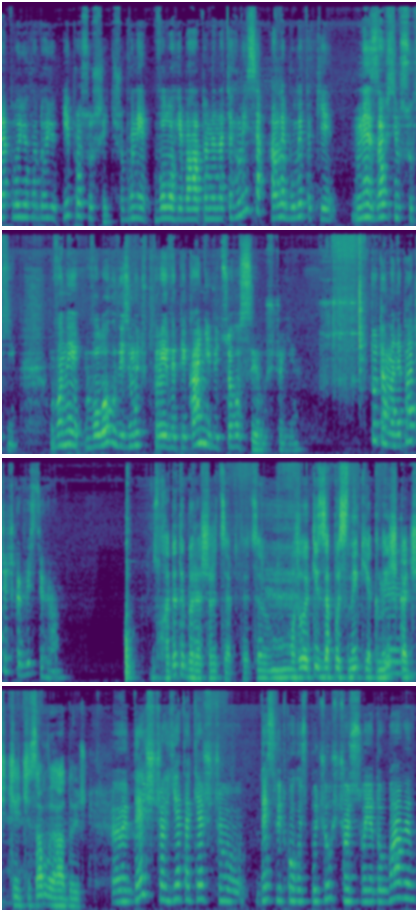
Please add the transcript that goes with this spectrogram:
теплою водою і просушити, щоб вони вологи багато не натяглися, але були такі не зовсім сухі. Вони вологу візьмуть при випіканні від цього сиру, що є. Тут у мене пачечка 200 грам. Слухай, де ти береш рецепти? Це можливо якийсь записник, є книжка, чи, чи, чи сам вигадуєш? Е, Дещо є таке, що десь від когось почув, щось своє добавив.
